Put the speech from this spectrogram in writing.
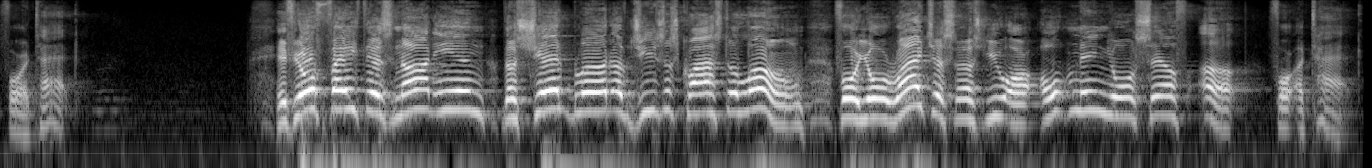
for attack. If your faith is not in the shed blood of Jesus Christ alone for your righteousness, you are opening yourself up for attack.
